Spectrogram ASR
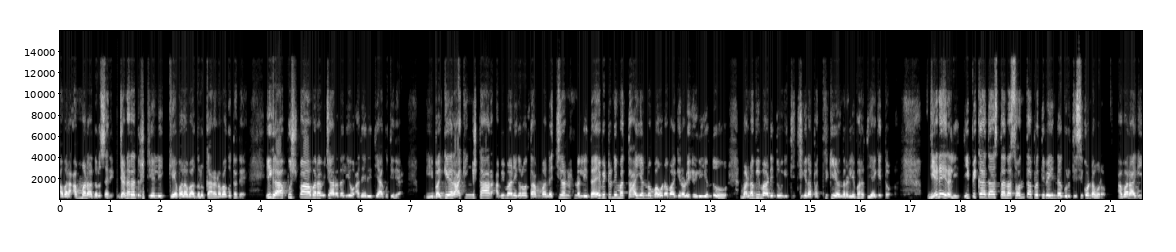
ಅವರ ಅಮ್ಮನಾದರೂ ಸರಿ, ಜನರ ದೃಷ್ಟಿಯಲ್ಲಿ ಕೇವಲವಾಗಲು ಕಾರಣವಾಗುತ್ತದೆ. ಈಗ ಪುಷ್ಪ ಅವರ ವಿಚಾರದಲ್ಲಿಯೂ ಅದೇ ರೀತಿ ಆಗುತ್ತಿದೆ. ಈ ಬಗ್ಗೆ ರಾಕಿಂಗ್ ಸ್ಟಾರ್ ಅಭಿಮಾನಿಗಳು ತಮ್ಮ ನೆಚ್ಚಿನ ನಟನಲ್ಲಿ ದಯವಿಟ್ಟು ನಿಮ್ಮ ತಾಯಿಯನ್ನು ಮೌನವಾಗಿರಲು ಹೇಳಿ ಎಂದು ಮನವಿ ಮಾಡಿದ್ದು ಇತ್ತೀಚೆಗಿನ ಪತ್ರಿಕೆಯೊಂದರಲ್ಲಿ ವರದಿಯಾಗಿತ್ತು. ಏನೇ ಇರಲಿ, ದೀಪಿಕಾ ದಾಸ್ ತನ್ನ ಸ್ವಂತ ಪ್ರತಿಭೆಯಿಂದ ಗುರುತಿಸಿಕೊಂಡವರು. ಅವರಾಗಿ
